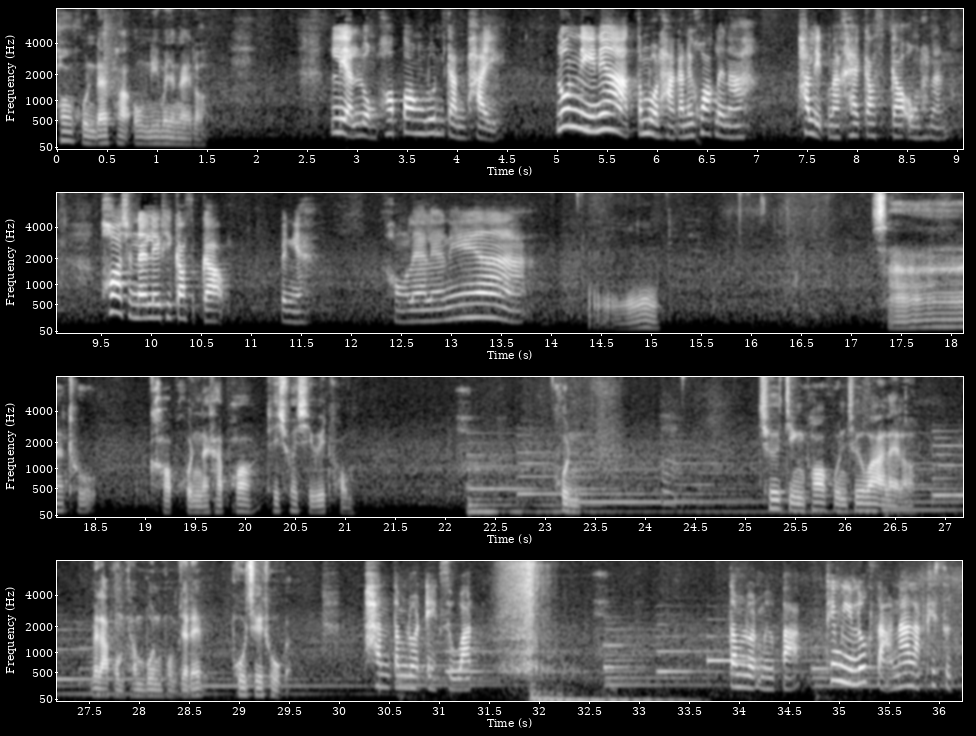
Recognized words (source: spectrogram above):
พ่อคุณได้พระองค์นี้มายังไงเหรอ เหรียญหลวงพ่อป้องรุ่นกันภัย รุ่นนี้เนี่ยตำรวจหากันได้ควักเลยนะ ผลิตมาแค่ 99 องค์เท่านั้น พ่อฉันได้เลขที่ 99 เป็นไง ของแรแล้วเนี่ย โอ้สาธุขอบคุณนะครับพ่อที่ช่วยชีวิตผม คุณ อืม ชื่อจริงพ่อคุณชื่อว่าอะไรเหรอ เวลาผมทำบุญผมจะได้พูดชื่อถูกอะ พันตำรวจเอกสุวัสด์ตำรวจมือปราบที่มีลูกสาวน่ารักที่สุด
